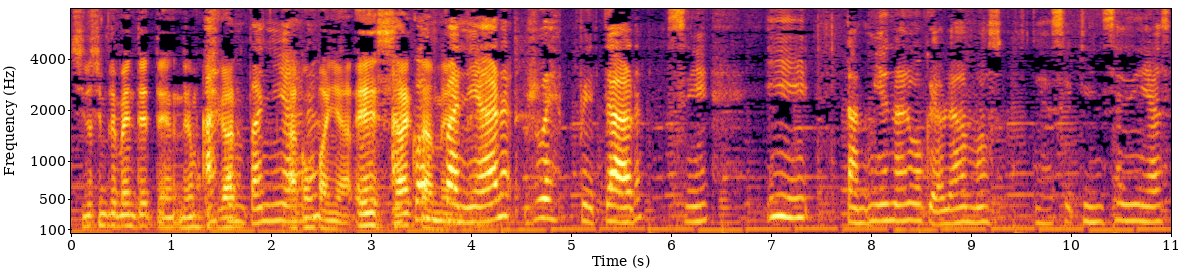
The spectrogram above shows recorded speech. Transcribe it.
Sino simplemente tenemos que llegar a acompañar. Exactamente. Acompañar, respetar, ¿sí? Y también algo que hablábamos de hace 15 días,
